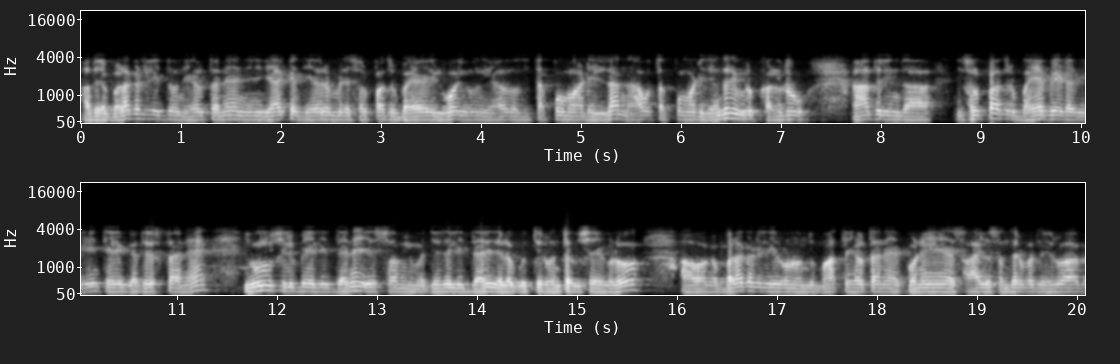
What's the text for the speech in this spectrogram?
ಅದರ ಇದ್ದವನು ಹೇಳ್ತಾನೆ, ನಿನಗೆ ಯಾಕೆ ದೇವರ ಮೇಲೆ ಸ್ವಲ್ಪ ಆದ್ರೂ ಭಯ ಇಲ್ವೋ? ಇವನು ಯಾವುದಾದ್ರು ತಪ್ಪು ಮಾಡಿಲ್ಲ, ನಾವು ತಪ್ಪು ಮಾಡಿದೆ ಅಂದರೆ ಇವರು ಕಳ್ಳರು. ಆದ್ರಿಂದ ನೀನು ಸ್ವಲ್ಪ ಆದರೂ ಭಯ ಬೇಡವೇ ಅಂತ ಹೇಳಿ ಗದರಿಸ್ತಾನೆ. ಇವನು ಶಿಲುಬೆಯಲ್ಲಿದ್ದಾನೆ ಸ್ವಾಮಿ ಮಧ್ಯದಲ್ಲಿದ್ದಾರೆ, ಇದೆಲ್ಲ ಗೊತ್ತಿರುವಂಥ ವಿಷಯಗಳು. ಆವಾಗ ಬಲಗಡೆಯಲ್ಲಿರುವ ಒಂದು ಮಾತು ಹೇಳ್ತಾನೆ, ಕೊನೆಯ ಸಾಯು ಸಂದರ್ಭದಲ್ಲಿರುವಾಗ,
